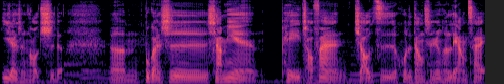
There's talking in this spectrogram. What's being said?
依然是很好吃的。嗯，不管是下面配炒饭、饺子，或者当成任何凉菜。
